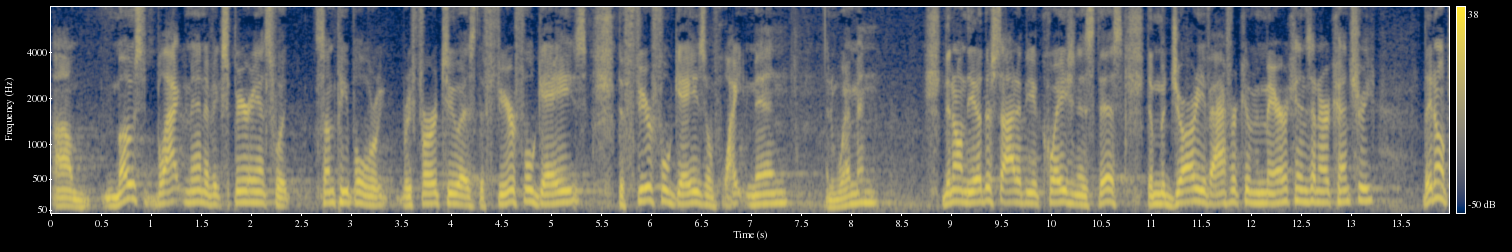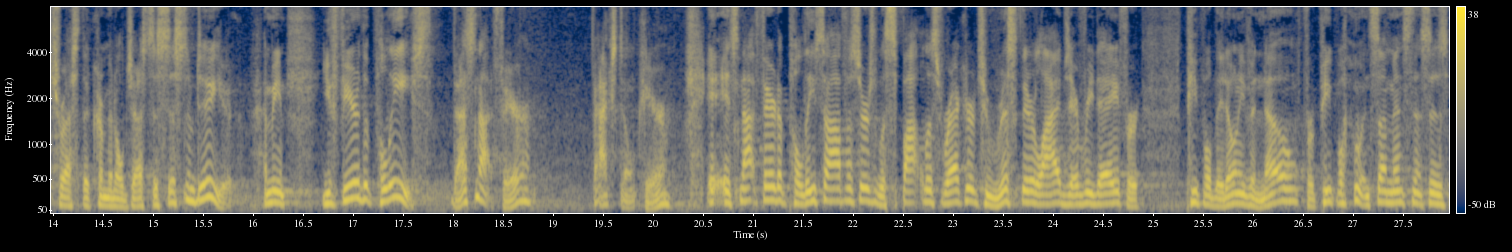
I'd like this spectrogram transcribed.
Um, most black men have experienced what some people re- refer to as the fearful gaze, the fearful gaze of white men and women. Then on the other side of the equation is this the majority of African Americans in our country, they don't trust the criminal justice system, do you? I mean, you fear the police. That's not fair. Facts don't care. It's not fair to police officers with spotless records who risk their lives every day for people they don't even know, for people who, in some instances,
